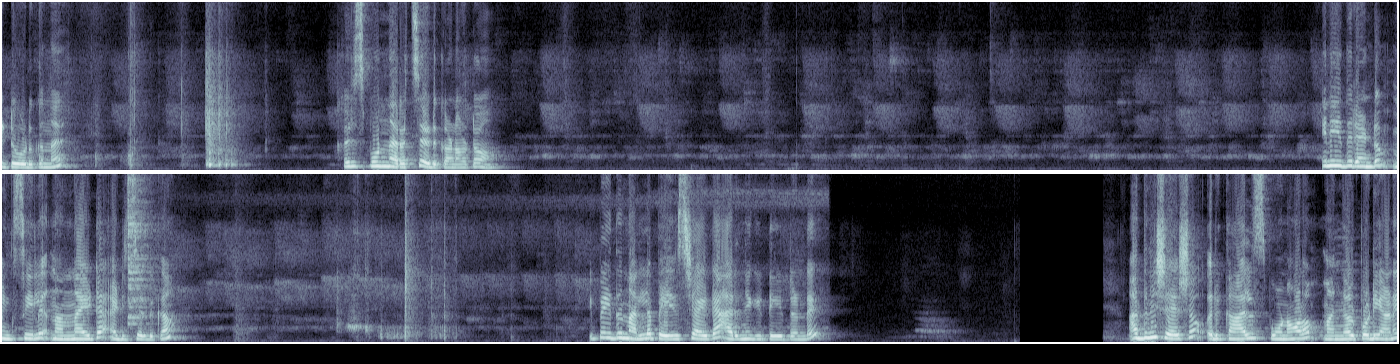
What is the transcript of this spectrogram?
ഇട്ട് കൊടുക്കുന്നത്. ഒരു സ്പൂൺ നിറച്ചെടുക്കണം കേട്ടോ. ഇനി ഇത് രണ്ടും മിക്സിയിൽ നന്നായിട്ട് അടിച്ചെടുക്കാം. ഇപ്പം ഇത് നല്ല പേസ്റ്റായിട്ട് അരിഞ്ഞ് കിട്ടിയിട്ടുണ്ട്. അതിനുശേഷം ഒരു കാൽ സ്പൂണോളം മഞ്ഞൾപ്പൊടിയാണ്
